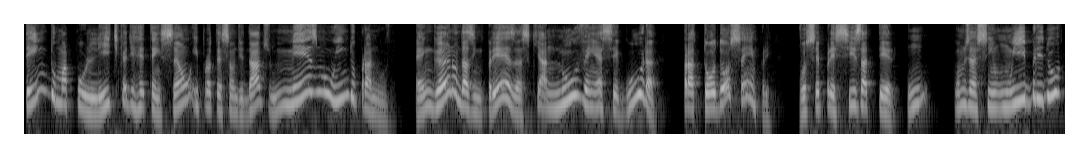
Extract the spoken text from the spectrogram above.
tendo uma política de retenção e proteção de dados, mesmo indo para a nuvem. É engano das empresas que a nuvem é segura para todo ou sempre. Você precisa ter um, vamos dizer assim, um híbrido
